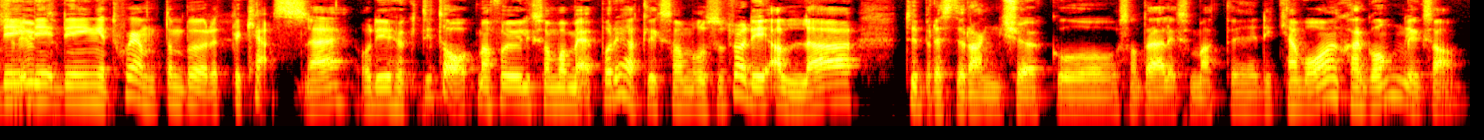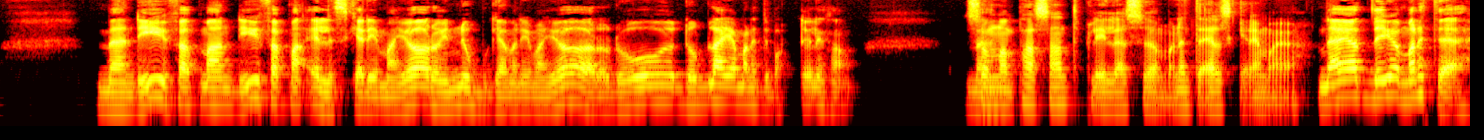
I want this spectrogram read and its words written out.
det, det, det är inget skämt om brödet blir kass. Nej, och det är högt i tak. Man får ju liksom vara med på det. Att liksom, och så tror jag det är alla typ restaurangkök och sånt där. Liksom, att det, det kan vara en jargong liksom. Men det är ju för att man, det är för att man älskar det man gör och är noga med det man gör. Och då, då blajar man inte bort det liksom. Så Men- man passar inte på lilla så man inte älskar det man gör. Nej, det gör man inte.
